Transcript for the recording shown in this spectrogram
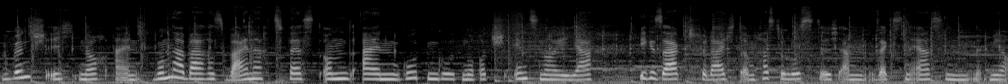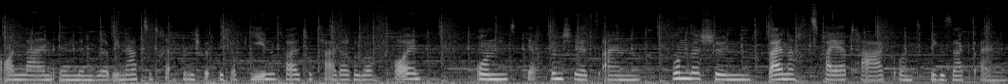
wünsche ich noch ein wunderbares Weihnachtsfest und einen guten, guten Rutsch ins neue Jahr. Wie gesagt, vielleicht ähm, hast du Lust, dich am 6.1. mit mir online in dem Webinar zu treffen. Ich würde mich auf jeden Fall total darüber freuen. Und ja, wünsche jetzt einen wunderschönen Weihnachtsfeiertag und wie gesagt einen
